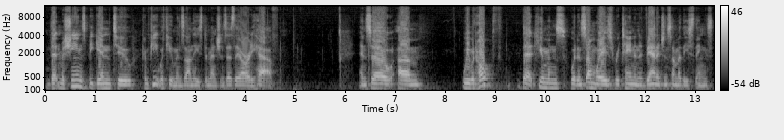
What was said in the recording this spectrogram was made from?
that machines begin to compete with humans on these dimensions as they already have. And so um, we would hope that humans would in some ways retain an advantage in some of these things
